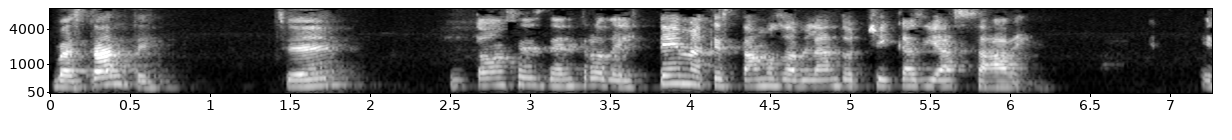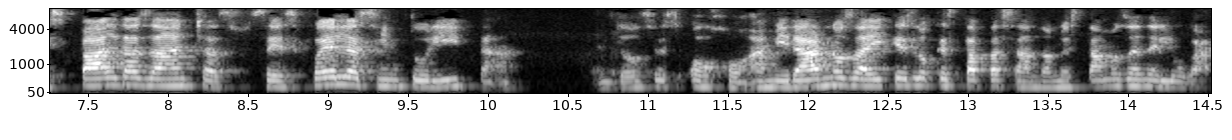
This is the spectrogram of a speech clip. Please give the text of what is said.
Bastante, ¿sí? Entonces, dentro del tema que estamos hablando, chicas, ya saben, espaldas anchas, se fue la cinturita. Entonces, ojo, a mirarnos ahí qué es lo que está pasando, no estamos en el lugar.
